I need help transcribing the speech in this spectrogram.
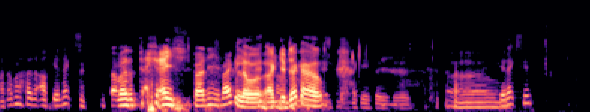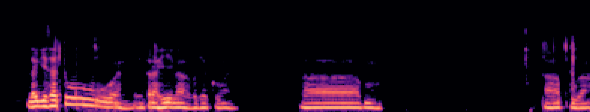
Ah, tak apalah. nak- Okay, next. tak payah. Aish, kau ni baiklah Hakim cakap. Okay, sorry, sorry. um, Okay, next kan. lagi satu kan, yang terakhir lah bagi aku kan. Um, apa lah.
